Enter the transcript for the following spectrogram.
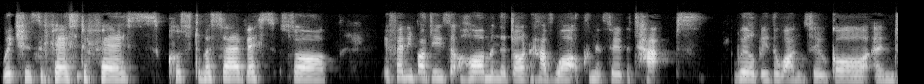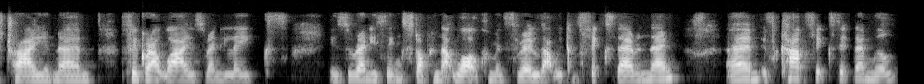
which is the face to face customer service. So if anybody's at home and they don't have water coming through the taps, we'll be the ones who go and try and um, figure out why is there any leaks is there anything stopping that water coming through that we can fix there and then? Um, if we can't fix it, then we'll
